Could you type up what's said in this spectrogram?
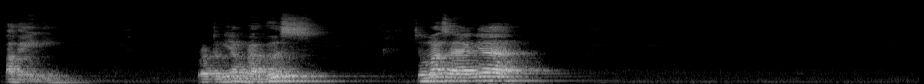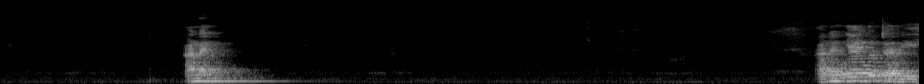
pakai ini. Produk yang bagus, cuma sayangnya aneh anehnya itu dari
